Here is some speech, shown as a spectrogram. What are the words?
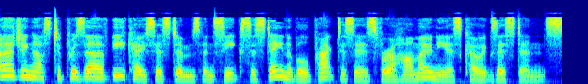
urging us to preserve ecosystems and seek sustainable practices for a harmonious coexistence.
